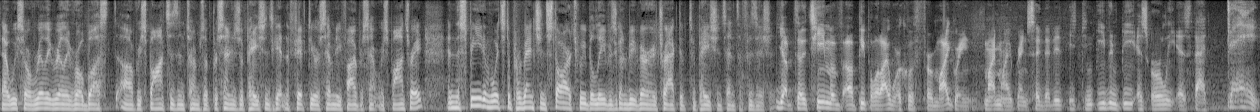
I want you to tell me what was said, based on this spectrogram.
that we saw really, really robust uh, responses in terms of percentage of patients getting a 50 or 75% response rate. And the speed of which the prevention starts, we believe, is going to be very attractive to patients and to physicians. Yep. The team of uh, people that I work with for migraine, my migraine, say that it, it can even be as early as that day.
